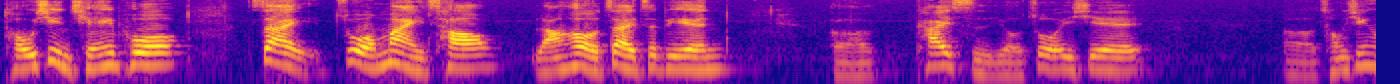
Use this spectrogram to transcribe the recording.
投信前一波在做卖超，然后在这边呃开始有做一些呃重新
